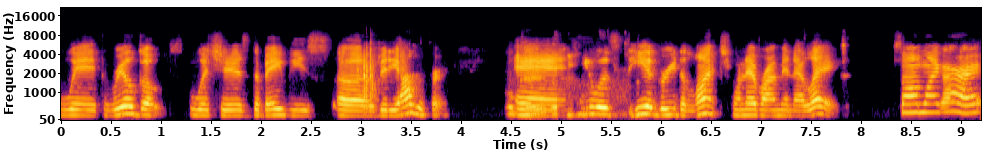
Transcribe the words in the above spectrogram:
with Reel Goats, which is DaBaby's uh videographer. Okay. And he was he agreed to lunch whenever I'm in LA. So I'm like, all right,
